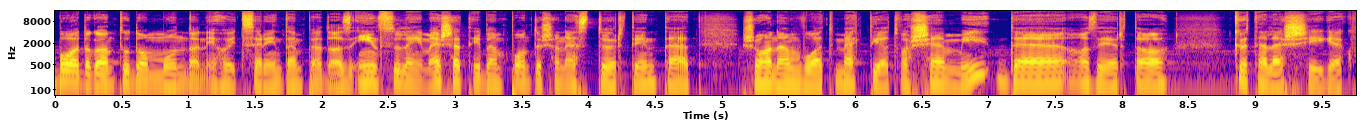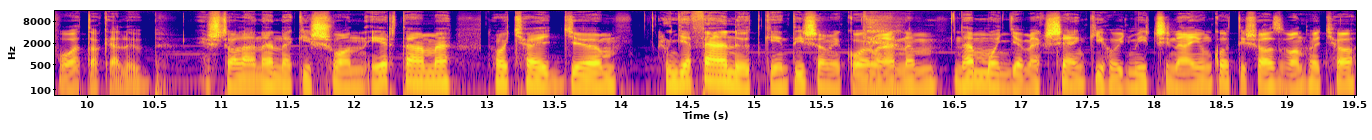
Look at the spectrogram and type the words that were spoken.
boldogan tudom mondani, hogy szerintem például az én szüleim esetében pontosan ez történt, tehát soha nem volt megtiltva semmi, de azért a kötelességek voltak előbb. És talán ennek is van értelme, hogyha egy ugye felnőttként is, amikor már nem, nem mondja meg senki, hogy mit csináljunk, ott is az van, hogyha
